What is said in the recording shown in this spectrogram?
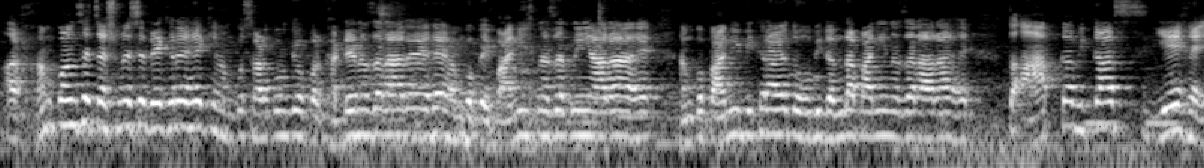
और हम कौन से चश्मे से देख रहे हैं कि हमको सड़कों के ऊपर खड्डे नज़र आ रहे हैं, हमको कहीं पानी नज़र नहीं आ रहा है, हमको पानी दिख रहा है तो वो भी गंदा पानी नज़र आ रहा है। तो आपका विकास ये है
